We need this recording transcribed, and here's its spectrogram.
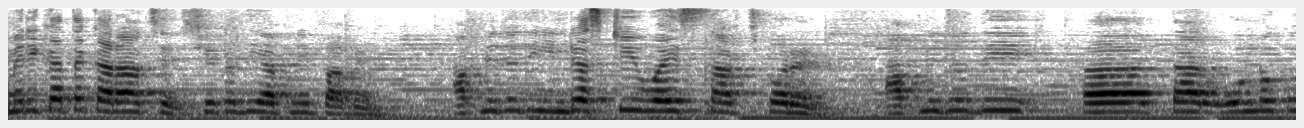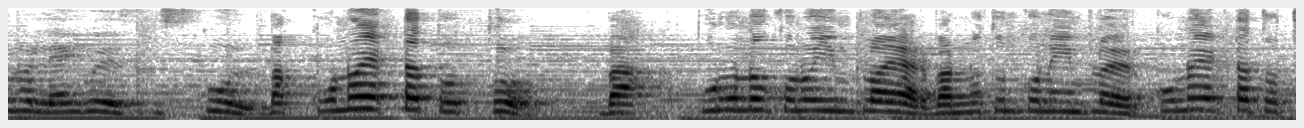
আমেরিকাতে কারা আছে সেটা দিয়ে আপনি পাবেন। আপনি যদি ইন্ডাস্ট্রি ওয়াইজ সার্চ করেন, আপনি যদি তার অন্য কোনো ল্যাঙ্গুয়েজ স্কুল বা কোনো একটা তথ্য বা পুরনো কোনো এমপ্লয়ার বা নতুন কোনো এমপ্লয়ার কোনো একটা তথ্য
